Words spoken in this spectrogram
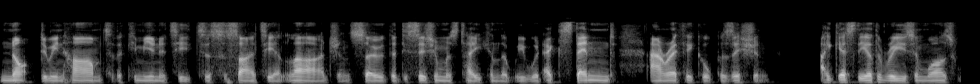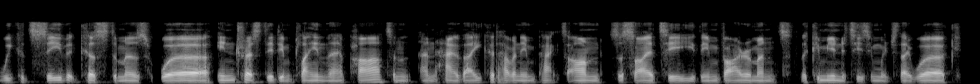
not doing harm to the community, to society at large. And so the decision was taken that we would extend our ethical position. I guess the other reason was we could see that customers were interested in playing their part and, and how they could have an impact on society, the environment, the communities in which they work.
